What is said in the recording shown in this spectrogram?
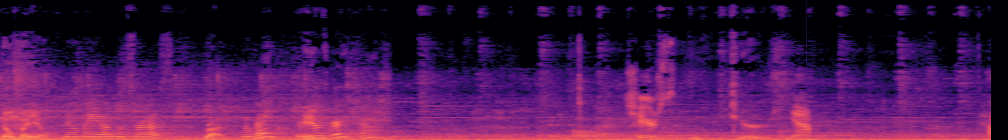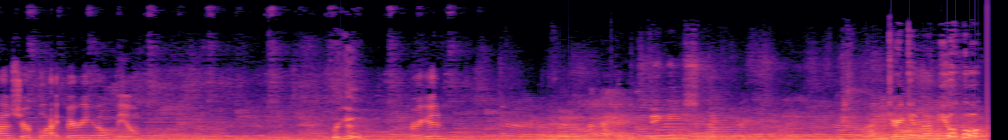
no mayo. No mayo with fries. Right. Okay. That And- sounds great. Huh? Cheers. Cheers. Yeah. How's your blackberry oatmeal? Pretty good. Very good. I'm drinking my mule.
